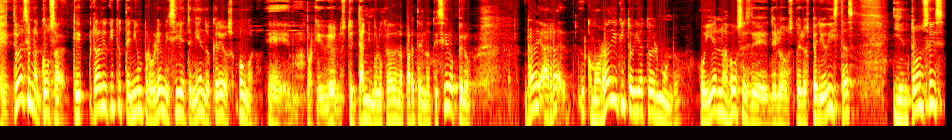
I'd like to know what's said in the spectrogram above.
Eh, Te voy a decir una cosa, que Radio Quito tenía un problema y sigue teniendo, creo, supongo, ¿no? porque yo no estoy tan involucrado en la parte del noticiero, pero como Radio Quito oía a todo el mundo, oían las voces de, los, de los periodistas y entonces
